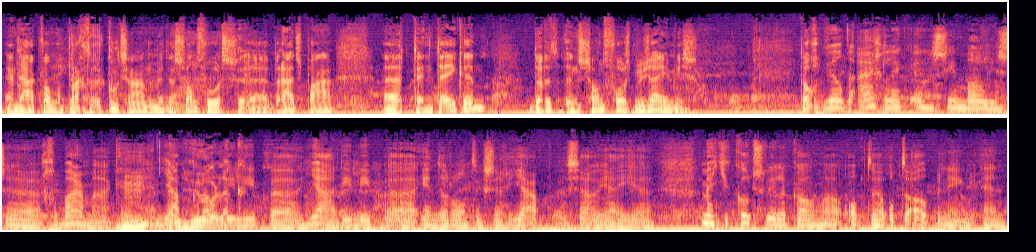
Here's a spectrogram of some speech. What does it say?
En daar kwam een prachtige koets aan met een Zandvoorts eh, bruidspaar. eh, ten teken dat het een Zandvoorts museum is. Toch? Ik wilde eigenlijk een symbolisch eh, gebaar maken. Mhm. En Jaap Een Kroon, die liep, eh, ja, die liep eh, in de rond. Ik zeg, Jaap, zou jij eh, met je koets willen komen op de, op de opening? En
